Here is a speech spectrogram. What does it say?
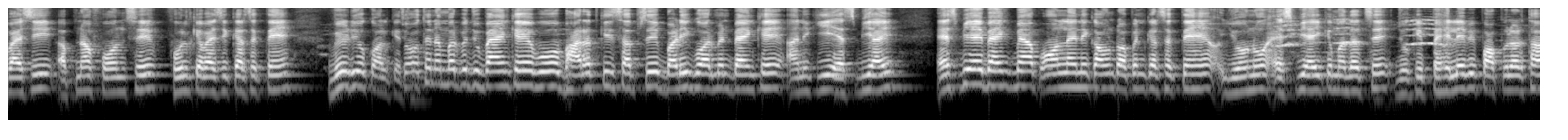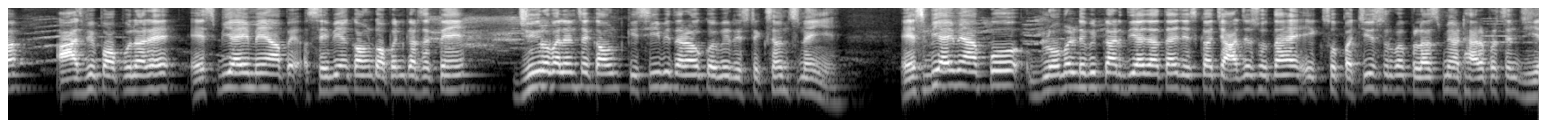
अपना फ़ोन से फुल के कर सकते हैं। वीडियो कॉल के चौथे नंबर पे जो बैंक है, वो भारत की सबसे बड़ी गवर्नमेंट बैंक है, यानी कि एस बी बैंक में आप ऑनलाइन अकाउंट ओपन कर सकते हैं योनो एसबीआई की मदद से, जो कि पहले भी पॉपुलर था, आज भी पॉपुलर है। एसबीआई में आप सेविंग अकाउंट ओपन कर सकते हैं। ज़ीरो बैलेंस अकाउंट किसी भी तरह कोई भी रिस्ट्रिक्शंस नहीं है। SBI में आपको ग्लोबल डेबिट कार्ड दिया जाता है, जिसका चार्जेस होता है एक सौ प्लस में अठारह परसेंट जी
